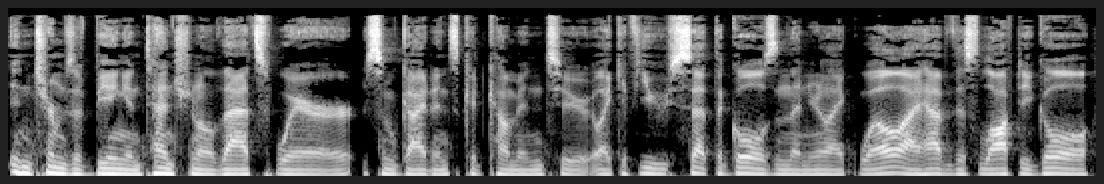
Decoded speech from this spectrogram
in terms of being intentional, that's where some guidance could come into. Like if you set the goals and then you're like, well, I have this lofty goal.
